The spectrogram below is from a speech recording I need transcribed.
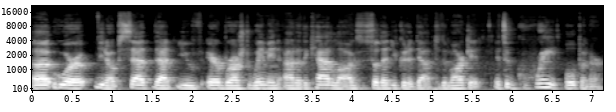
uh, who are you know upset that you've airbrushed women out of the catalogs so that you could adapt to the market. It's a great opener.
